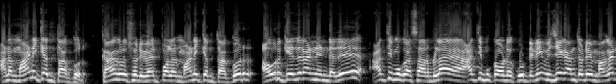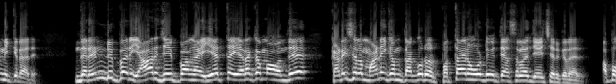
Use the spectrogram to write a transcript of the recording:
ஆனா மாணிக்கம் தாக்கூர் காங்கிரஸோட வேட்பாளர் மாணிக்கம் தாக்கூர் அவருக்கு எதிராக நின்றது அதிமுக சார்பில் அதிமுகவோட கூட்டணி விஜயகாந்தோட மகன் நிற்கிறாரு இந்த ரெண்டு பேர் யார் ஜெயிப்பாங்க? ஏத்த இறக்கமா வந்து கடைசியில் மாணிக்கம் தாக்கூர் ஒரு பத்தாயிரம் ஓட்டு வித்தியாசம் ஜெயிச்சிருக்கிறாரு. அப்போ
